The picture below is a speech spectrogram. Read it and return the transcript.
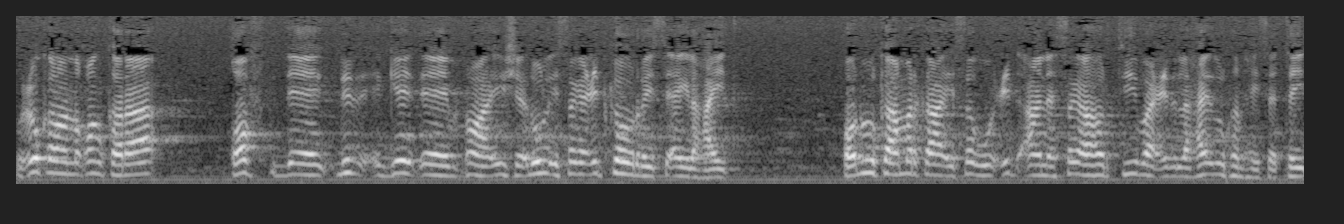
Wuxuu kaloo noqon karaa qof dee dhir geed mxuaha isha dhul isaga cid ka horraysay ay lahayd oo dhulkaa markaa isagu cid aan isagaa hortiibaa cid lahayd dhulkan haysatay.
